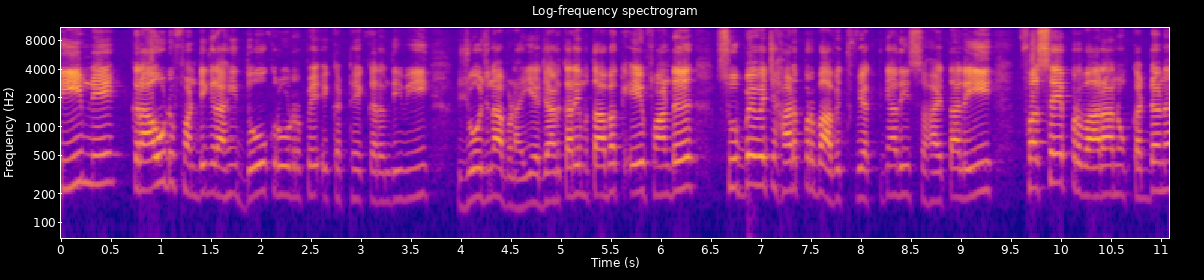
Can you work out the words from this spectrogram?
ਟੀਮ ਨੇ ਕਰਾਊਡ ਫੰਡਿੰਗ ਰਾਹੀਂ 2 ਕਰੋੜ ਰੁਪਏ ਇਕੱਠੇ ਕਰਨ ਦੀ ਵੀ ਯੋਜਨਾ ਬਣਾਈ ਹੈ। ਜਾਣਕਾਰੀ ਮੁਤਾਬਕ ਇਹ ਫੰਡ ਸੂਬੇ ਵਿੱਚ ਹੜ੍ਹ ਪ੍ਰਭਾਵਿਤ ਵਿਅਕਤੀਆਂ ਦੀ ਸਹਾਇਤਾ ਲਈ ਫਸੇ ਪਰਿਵਾਰਾਂ ਨੂੰ ਕੱਢਣ,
